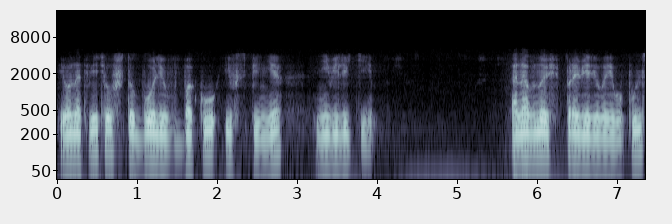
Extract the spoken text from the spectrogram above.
и он ответил, что боли в боку и в спине невелики. Она вновь проверила его пульс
